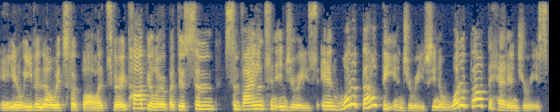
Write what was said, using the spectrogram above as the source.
You know, even though it's football, it's very popular, but there's some some violence and injuries. And what about the injuries? You know, what about the head injuries?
